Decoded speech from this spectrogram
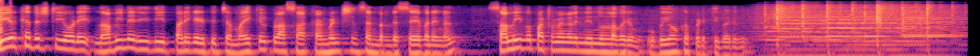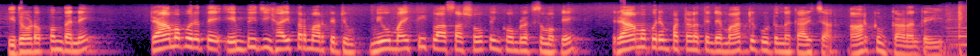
ദീർഘദൃഷ്ടിയോടെ നവീന രീതിയിൽ പണി കഴിപ്പിച്ച മൈക്കിൾ പ്ലാസ കൺവെൻഷൻ സെന്ററിന്റെ സേവനങ്ങൾ സമീപ പട്ടണങ്ങളിൽ നിന്നുള്ളവരും ഉപയോഗപ്പെടുത്തി വരുന്നു. ഇതോടൊപ്പം തന്നെ രാമപുരത്തെ എം പി ജി ഹൈപ്പർ മാർക്കറ്റും ന്യൂ മൈക്കിൾ പ്ലാസ ഷോപ്പിംഗ് കോംപ്ലക്സുമൊക്കെ രാമപുരം പട്ടണത്തിന്റെ മാറ്റുകൂട്ടുന്ന കാഴ്ച ആർക്കും കാണാൻ കഴിയും.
